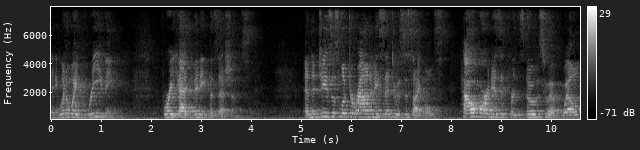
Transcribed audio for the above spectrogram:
and he went away grieving, for he had many possessions. And then Jesus looked around and he said to his disciples, How hard is it for those who have wealth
